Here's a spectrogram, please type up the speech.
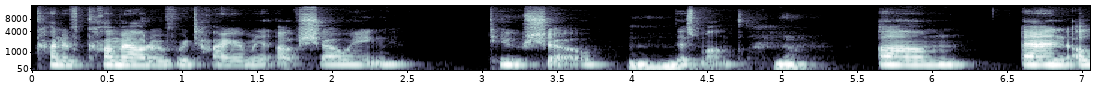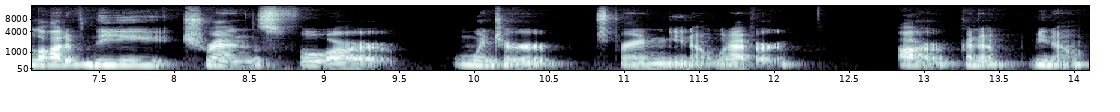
kind of come out of retirement of showing to show mhm. this month. Yeah. Um, and a lot of the trends for winter, spring, you know, whatever, are gonna, you know,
